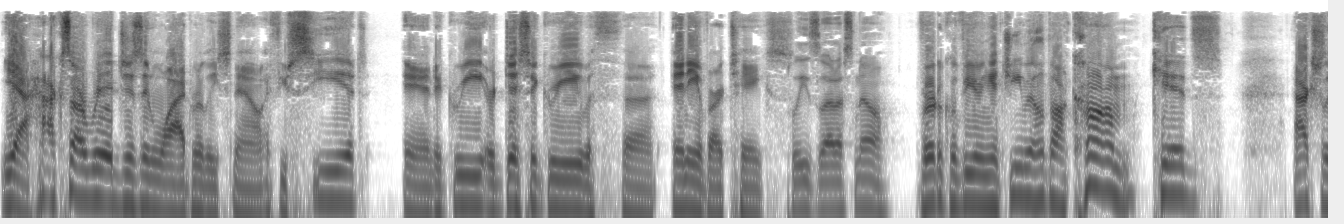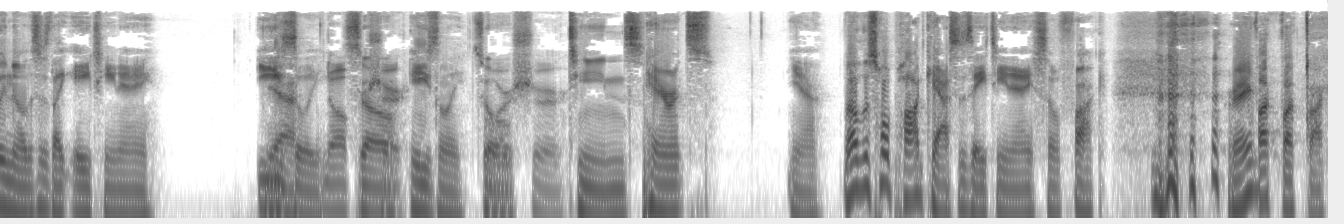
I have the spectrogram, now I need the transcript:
yeah, Hacksaw Ridge is in wide release now. If you see it and agree or disagree with uh, any of our takes, Please let us know. verticalviewing at gmail.com, kids. Actually, no, this is like 18A. Yeah. Easily. no, for So- sure. Easily. So For sure. teens, Parents. Yeah. Well, this whole podcast is 18A, so fuck. right? fuck, fuck, fuck.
